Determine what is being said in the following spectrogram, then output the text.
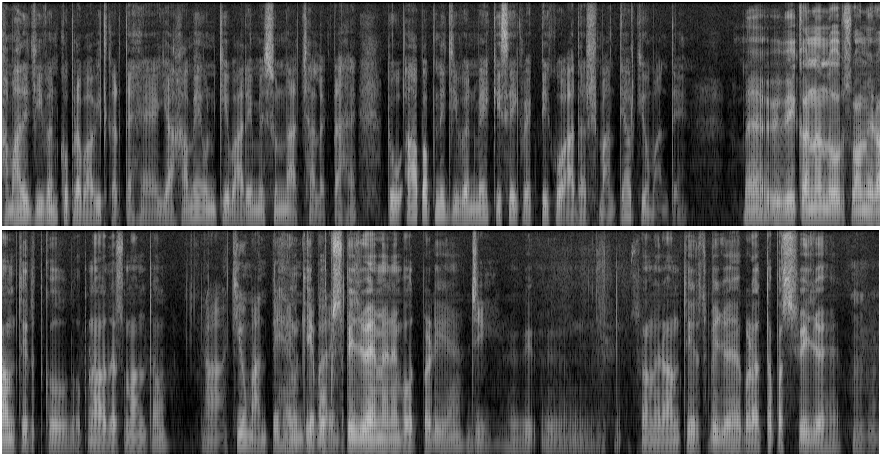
हमारे जीवन को प्रभावित करते हैं या हमें उनके बारे में सुनना अच्छा लगता है तो आप अपने जीवन में किस एक व्यक्ति को आदर्श मानते हैं और क्यों मानते हैं? मैं विवेकानंद और स्वामी राम तीर्थ को अपना आदर्श मानता हूँ। हाँ क्यों मानते हैं? उनके बारे में भी जो है मैंने बहुत पढ़ी है। जी। स्वामी राम तीर्थ भी जो है बड़ा तपस्वी जो है। हम्म, हम्म।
